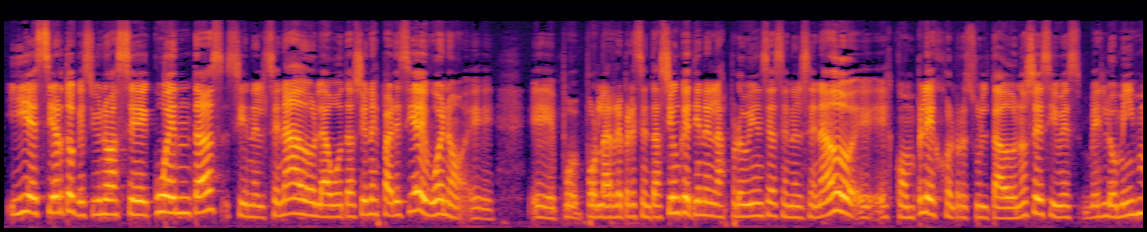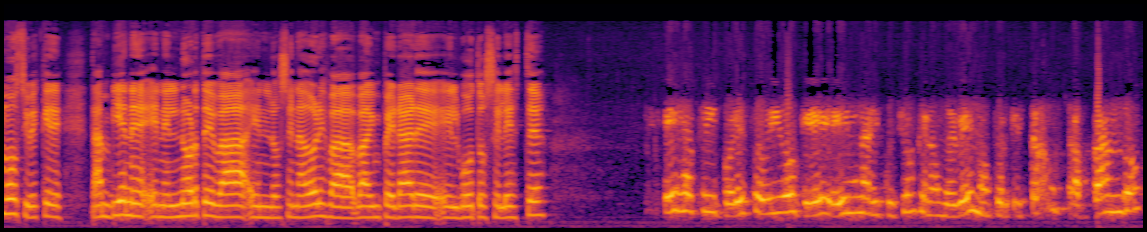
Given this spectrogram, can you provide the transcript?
Y es cierto que si uno hace cuentas, si en el Senado la votación es parecida, y bueno, eh, eh, por, la representación que tienen las provincias en el Senado, eh, es complejo el resultado. No sé si ves, ves lo mismo, si ves que también eh, en el norte va, en los senadores va, va a imperar el voto celeste. Es así, por eso digo que es una discusión que nos debemos, porque estamos tapando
